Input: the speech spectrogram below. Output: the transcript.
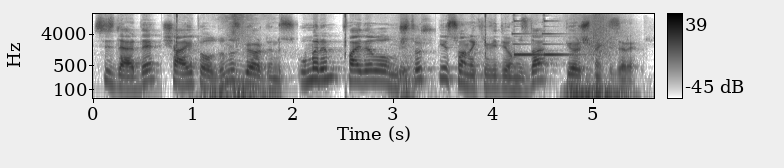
sizler de şahit olduğunuz gördünüz. Umarım faydalı olmuştur. Bir sonraki videomuzda görüşmek üzere.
